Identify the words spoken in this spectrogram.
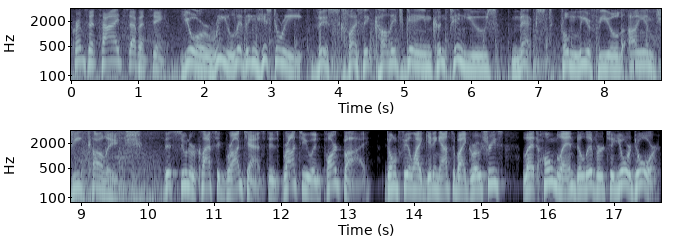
Crimson Tide 17. You're reliving history. This classic college game continues next from Learfield IMG College. This Sooner Classic broadcast is brought to you in part by Don't feel like getting out to buy groceries? Let Homeland deliver to your door.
